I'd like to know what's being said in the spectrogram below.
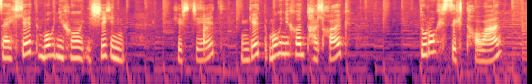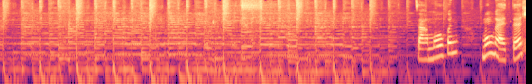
За эхлээд мөөгнийхөө ишийг нь хэрчээд ингээд мөөгнийхөө толгойг дөрвөн хэсэгт хуваана. За мөөг нь мөн адил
